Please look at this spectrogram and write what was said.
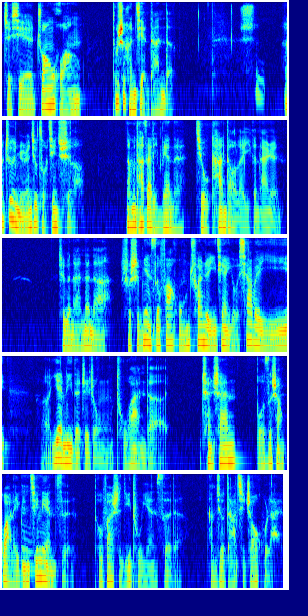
这些装潢都是很简单的。是。那这个女人就走进去了。那么她在里面呢，就看到了一个男人。这个男的呢，说是面色发红，穿着一件有夏威夷呃艳丽的这种图案的衬衫，脖子上挂了一根金链子，头发是泥土颜色的。他们就打起招呼来。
